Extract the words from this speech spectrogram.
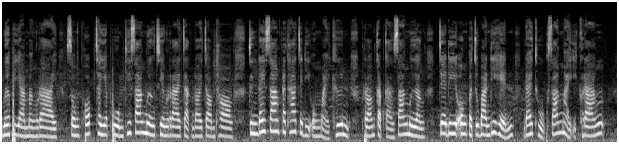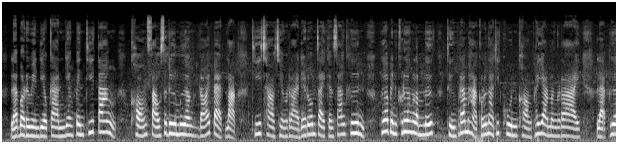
เมื่อพญามังราย ทรงพบชัยภูมิที่สร้างเมืองเชียงรายจากดอยจอมทอง จึงได้สร้างพระธาตุเจดีย์องค์ใหม่ขึ้น พร้อมกับการสร้างเมือง เจดีย์องค์ปัจจุบันที่เห็นได้ถูกสร้างใหม่อีกครั้ง และบริเวณเดียวกันยังเป็นที่ตั้งของเสาสะดือเมืองร้อยแปดหลัก ที่ชาวเชียงรายได้ร่วมใจกันสร้างขึ้น เพื่อเป็นเครื่องลำลึกถึงพระมหากรุณาธิคุณของพระยามังราย และเพื่อ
